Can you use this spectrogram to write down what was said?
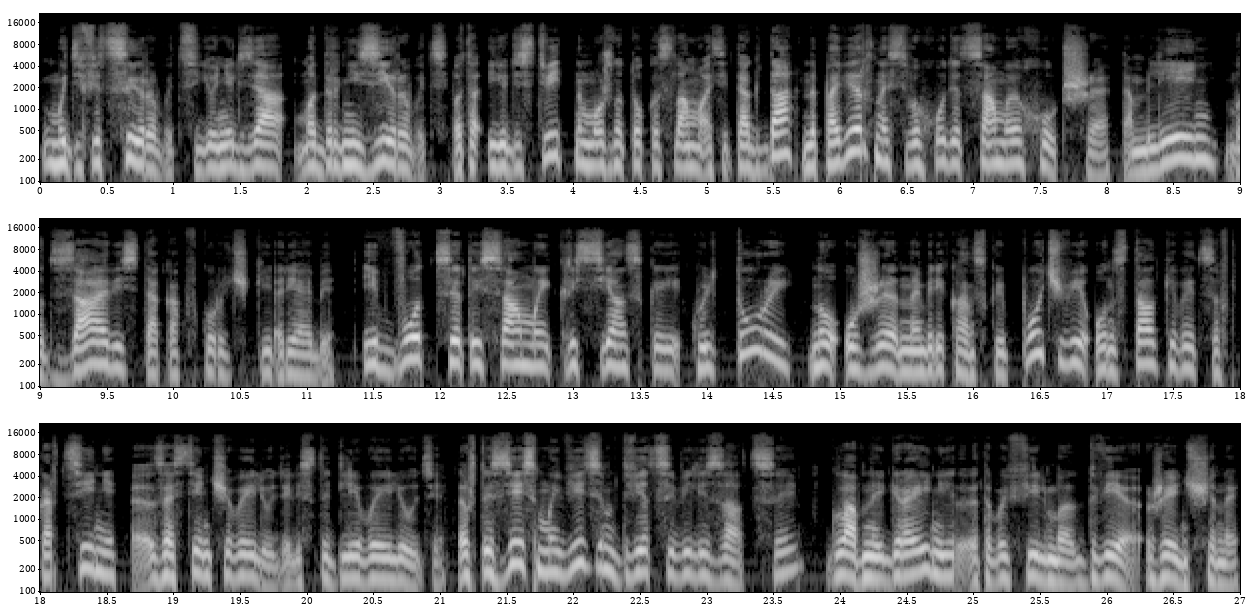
модифицировать, ее нельзя модернизировать, вот ее действительно можно только сломать. И тогда на поверхность выходит самое худшее, там лень, вот зависть, так как в «Курочке ряби». И вот с этой самой крестьянской культурой, но уже на американской почве, он сталкивается в картине э, «Застенчивые люди» или «Стыдливые люди». Потому что здесь мы видим две цивилизации. Главные героини этого фильма — две женщины,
